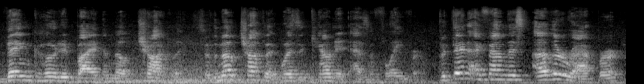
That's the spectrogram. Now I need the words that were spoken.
then coated by the milk chocolate. So the milk chocolate wasn't counted as a flavor. But then I found this other wrapper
